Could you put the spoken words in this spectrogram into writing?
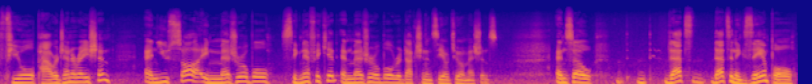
fuel power generation. And you saw a measurable, significant, and measurable reduction in CO2 emissions. And so that's that's an example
